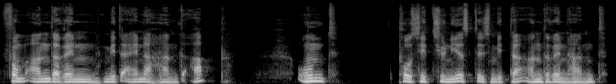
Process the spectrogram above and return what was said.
vom anderen mit einer Hand ab und positionierst es mit der anderen Hand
